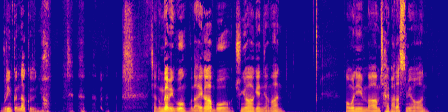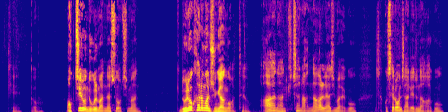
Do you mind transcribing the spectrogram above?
우린 끝났거든요. 자, 농담이고, 뭐 나이가 뭐 중요하겠냐만, 어머님 마음 잘 받았으면, 이렇게 또, 억지로 누굴 만날 수는 없지만, 노력하는 건 중요한 것 같아요. 아, 난 귀찮아, 안 나갈래 하지 말고, 자꾸 새로운 자리에도 나가고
